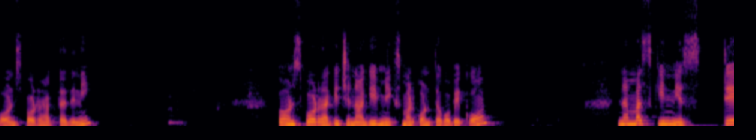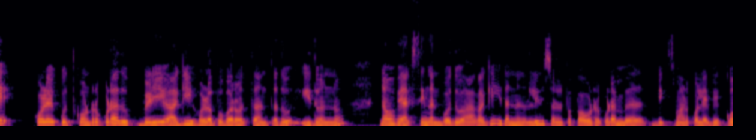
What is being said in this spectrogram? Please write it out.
ಪೌಂಡ್ಸ್ ಪೌಡ್ರ್ ಹಾಕ್ತಾಯಿದ್ದೀನಿ ಪೌಂಡ್ಸ್ ಪೌಡ್ರ್ ಹಾಕಿ ಚೆನ್ನಾಗಿ ಮಿಕ್ಸ್ ಮಾಡ್ಕೊಂಡು ತಗೋಬೇಕು. ನಮ್ಮ ಸ್ಕಿನ್ ಎಷ್ಟೇ ಕೊಳೆ ಕೂತ್ಕೊಂಡ್ರೂ ಕೂಡ ಅದು ಬಿಳಿಯಾಗಿ ಹೊಳಪು ಬರುವಂಥದ್ದು ಇದನ್ನು ನಾವು ವ್ಯಾಕ್ಸಿಂಗ್ ಅನ್ಬೋದು. ಹಾಗಾಗಿ ಇದನ್ನಲ್ಲಿ ಸ್ವಲ್ಪ ಪೌಡ್ರ್ ಕೂಡ ಮಿಕ್ಸ್ ಮಾಡ್ಕೊಳ್ಳೇಬೇಕು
